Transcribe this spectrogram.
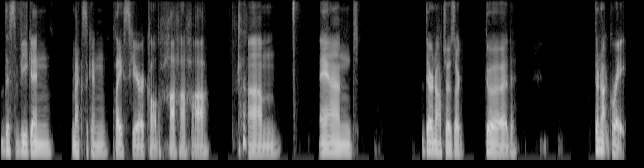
this vegan Mexican place here called Jajaja. Um and their nachos are good. They're not great,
